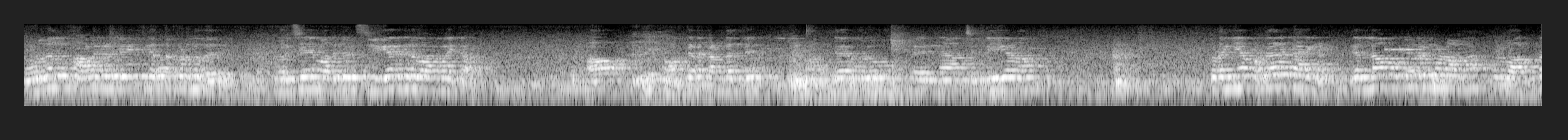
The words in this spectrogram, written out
കൂടുതൽ ആളുകളിലേക്ക് എത്തപ്പെടുന്നത് തീർച്ചയായും അതിന്റെ ഒരു സ്വീകാര്യതയുടെ ഭാഗമായിട്ടാണ്. ആ വാർത്തയുടെ കണ്ടന്റ് അതിന്റെ ഒരു പിന്നെ ചിത്രീകരണം തുടങ്ങിയ ഒട്ടേറെ കാര്യങ്ങൾ. ഇതെല്ലാം ഒത്തു വരുമ്പോഴാണ് ഒരു വാർത്ത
